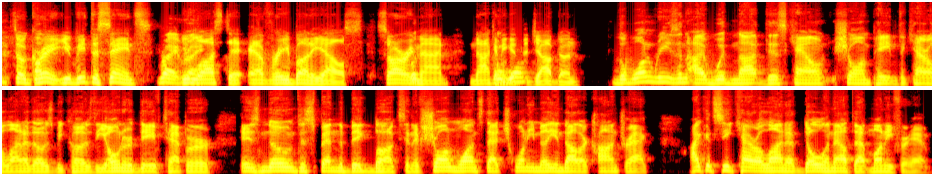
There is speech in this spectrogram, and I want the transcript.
so great. You beat the Saints. right, You right. lost to everybody else. Sorry, But Matt. Not going to get the job done. The one reason I would not discount Sean Payton to Carolina, though, is because the owner, Dave Tepper, is known to spend the big bucks. And if Sean wants that $20 million contract, I could see Carolina doling out that money for him.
